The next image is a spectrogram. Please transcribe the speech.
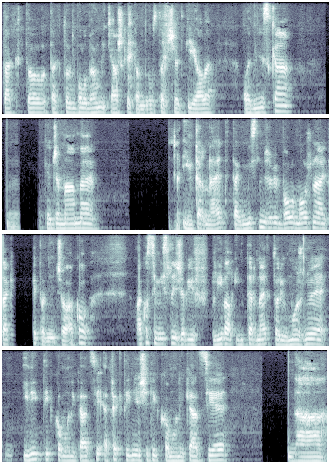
tak to, tak to bolo veľmi ťažké tam dostať všetkých, ale, ale dneska, keďže máme internet, tak myslím, že by bolo možné aj takéto niečo. Ako, ako si myslíš, že by vplýval internet, ktorý umožňuje iný typ komunikácie, efektívnejší typ komunikácie na,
